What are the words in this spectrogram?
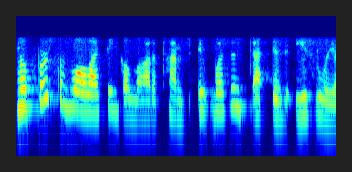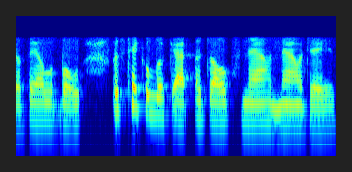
Well, first of all, I think a lot of times it wasn't that as easily available. Let's take a look at adults now nowadays.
